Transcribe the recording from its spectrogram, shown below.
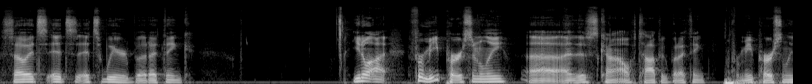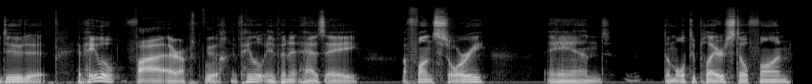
So it's, it's, it's weird, but I think you know, I, for me personally, uh, this is kind of off topic, but I think for me personally, dude, if Halo Five or if Halo Infinite has a a fun story and the multiplayer is still fun,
